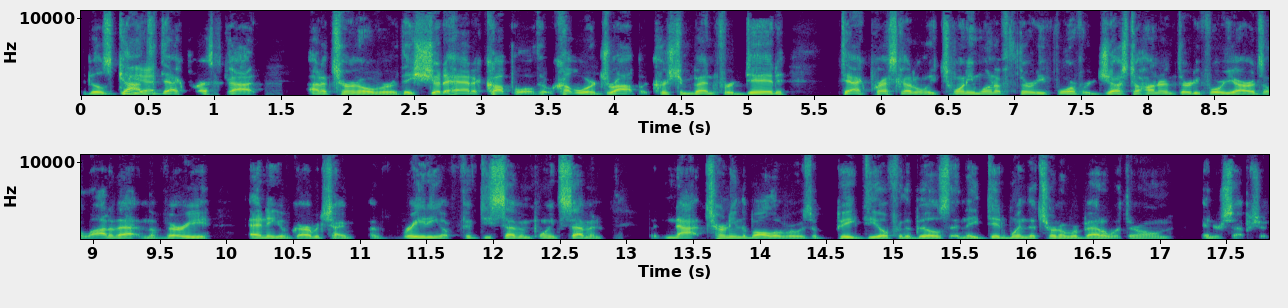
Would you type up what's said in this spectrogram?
The Bills got yeah. to Dak Prescott on a turnover. They should have had a couple. A couple were dropped, but Christian Benford did. Dak Prescott only 21 of 34 for just 134 yards. A lot of that in the very ending of garbage time. A rating of 57.7 but not turning the ball over was a big deal for the Bills, and they did win the turnover battle with their own interception.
